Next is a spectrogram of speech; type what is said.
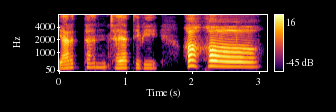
야릇한 자야TV 허허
